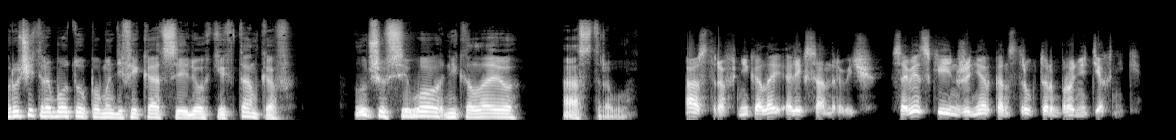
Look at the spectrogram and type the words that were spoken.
Поручить работу по модификации легких танков лучше всего Николаю Астрову. Астров Николай Александрович, советский инженер-конструктор бронетехники.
